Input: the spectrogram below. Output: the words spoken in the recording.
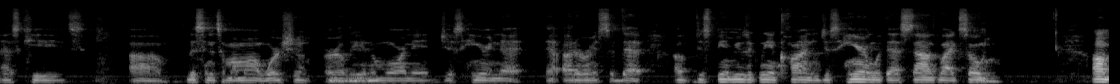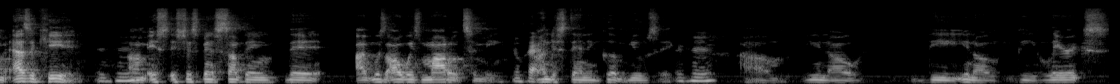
as kids. Um, listening to my mom worship early in the morning, just hearing that that utterance of that of just being musically inclined and just hearing what that sounds like. So, um, as a kid, Mm-hmm. um, it's it's just been something that I was always modeled to me. okay. Understanding good music, Mm-hmm. um, you know, the you know the lyrics,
